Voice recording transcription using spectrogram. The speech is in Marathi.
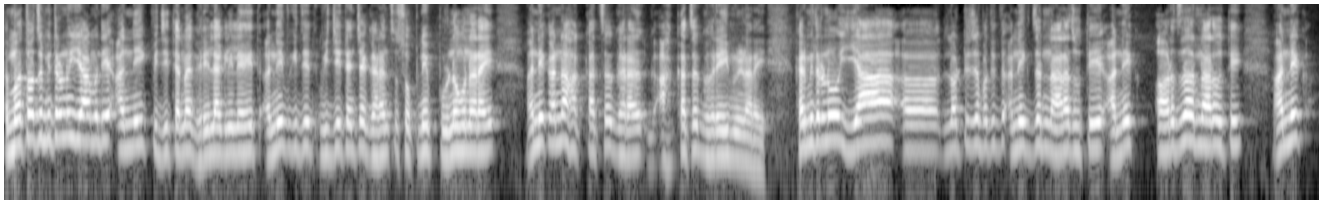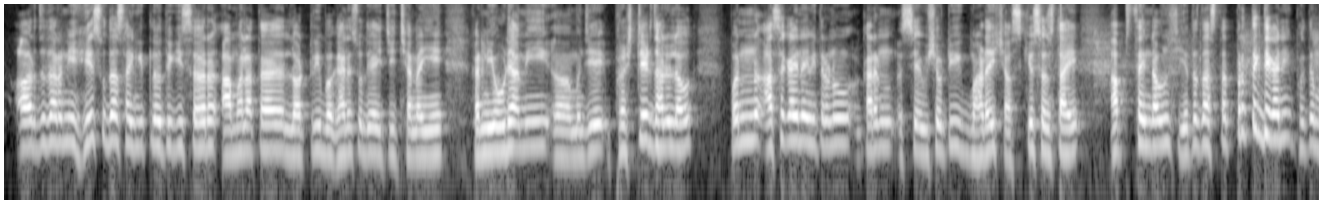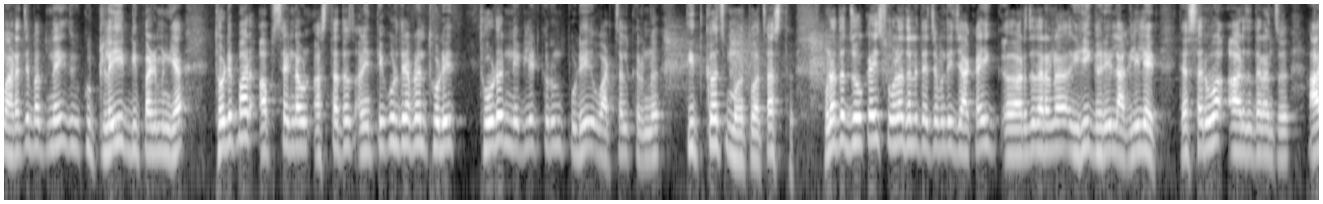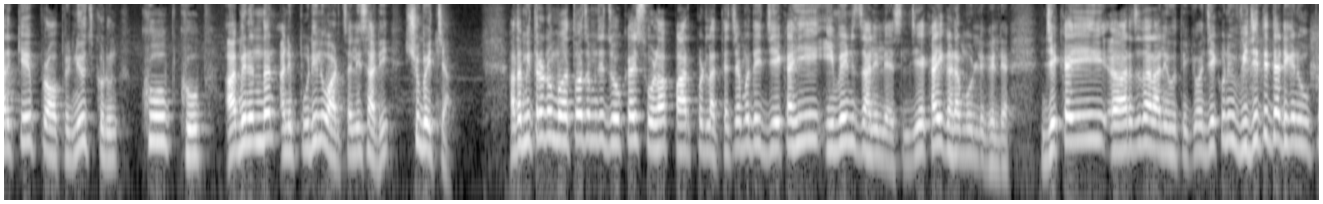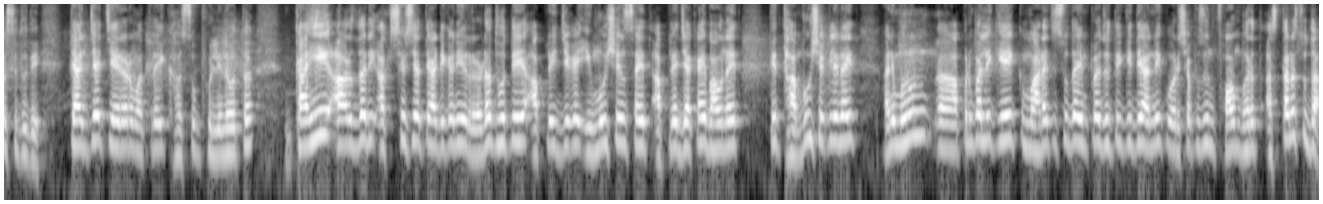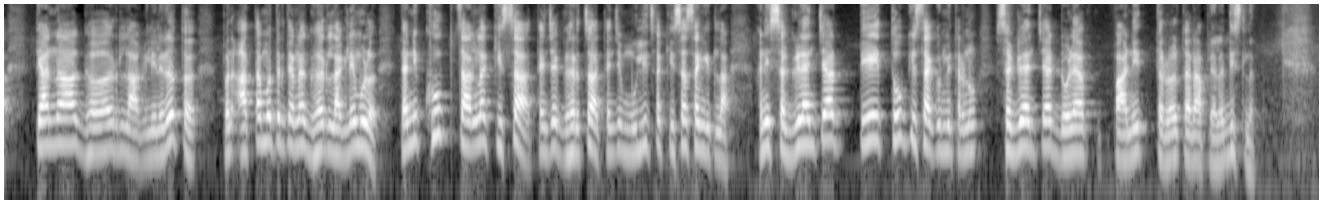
तर महत्त्वाचं मित्रांनो यामध्ये अनेक विजेत्यांना घरी लागलेले आहेत. अनेक विजे विजेत्यांच्या घरांचं स्वप्ने पूर्ण होणार आहे. अनेकांना हक्काचं घरा हक्काचं घरही मिळणार आहे. कारण मित्रांनो या लॉटरीच्या बाबतीत अनेक जण नाराज होते अनेक अर्ज नाराज होते अनेक अर्जदारांनी हे सुद्धा सांगितलं होतं की सर आम्हाला आता लॉटरी बघायला सुद्धा यायची इच्छा नाही आहे कारण एवढे आम्ही म्हणजे फ्रस्ट्रेट झालेलो आहोत. पण असं काही नाही मित्रांनो. कारण शेव शेवटी म्हाडा ही शासकीय संस्था आहे. अप्स अँड डाऊन्स येतच असतात प्रत्येक ठिकाणी. फक्त म्हाडाच्या बाबतीत नाही तुम्ही कुठलंही डिपार्टमेंट घ्या. थोडेफार अप्स अँड डाऊन असतातच. आणि ते कुठेतरी आपल्याला थोडे थोडं नेग्लेक्ट करून पुढे वाटचाल करणं तितकंच महत्त्वाचं असतं. म्हणून आता जो काही सोहळा झाला त्याच्यामध्ये ज्या काही अर्जदारांना ही घरे लागलेली आहेत त्या सर्व अर्जदारांचं आर के प्रॉपर्टी न्यूजकडून खूप खूप अभिनंदन आणि पुढील वाटचालीसाठी शुभेच्छा. आता मित्रांनो महत्त्वाचं म्हणजे जो काही सोहळा पार पडला त्याच्यामध्ये जे काही इव्हेंट्स झालेले असतील जे काही घडामोडी घडल्या जे काही अर्जदार आले होते किंवा जे कोणी विजेते त्या ठिकाणी उपस्थित होते त्यांच्या चेहऱ्यावर मात्र एक हसू फुललेलं होतं. काही अर्जदार अक्षरशः त्या ठिकाणी रडत होते आपले जे काही इमोशन्स आहेत आपल्या ज्या काही भावना आहेत ते थांबवू शकले नाहीत. आणि म्हणून आपण पाहिले की एक म्हाडाचे सुद्धा एम्प्लॉईज होते की ते अनेक वर्षापासून फॉर्म भरत असताना सुद्धा त्यांना घर लागलेलं नव्हतं. पण आता मात्र त्यांना घर लागल्यामुळं त्यांनी खूप चांगला किस्सा त्यांच्या घरचा त्यांच्या मुलीचा किस्सा सांगितला. आणि सगळ्यांच्या ते तो किस्सा ऐकून मित्रांनो सगळ्यांच्या डोळ्या पाणी तरळताना आपल्याला दिसलं.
